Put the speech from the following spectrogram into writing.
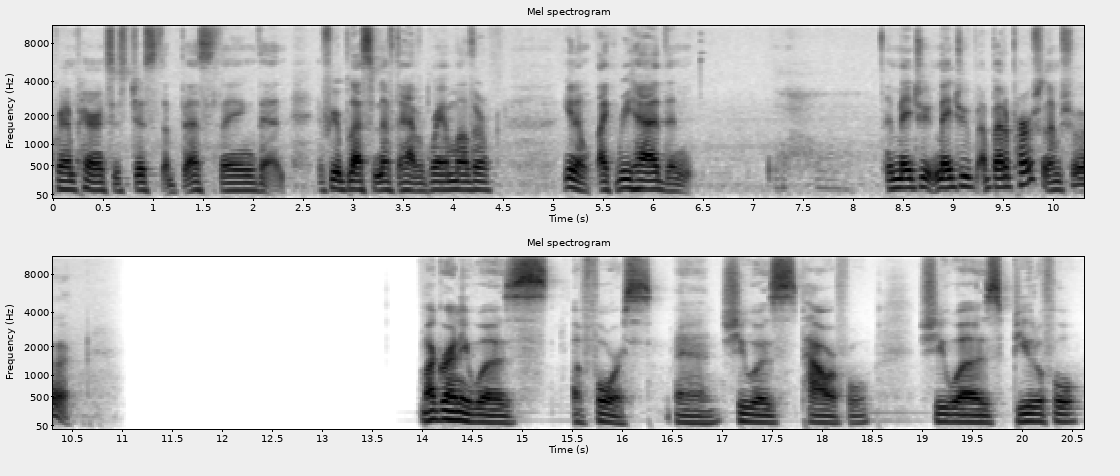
Grandparents is just the best thing that if you're blessed enough to have a grandmother, you know, like rehab and it made you made you a better person, I'm sure. My granny was a force, man. She was powerful. She was beautiful.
